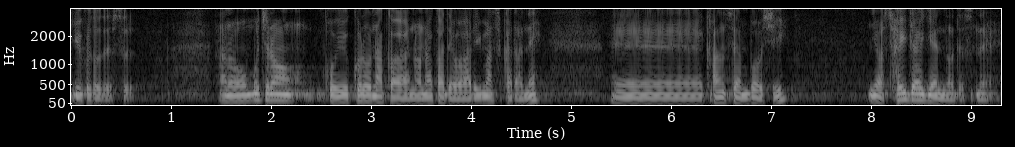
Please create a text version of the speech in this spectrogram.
いうことです。あのもちろんこういうコロナ禍の中ではありますからね、えー、感染防止には最大限のですね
